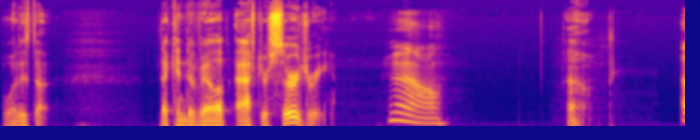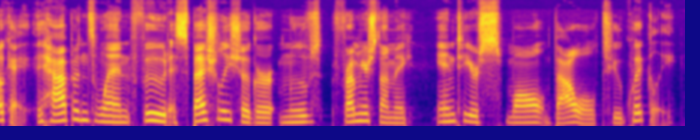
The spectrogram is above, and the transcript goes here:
What is that? That can develop after surgery. No. Oh. Okay, it happens when food, especially sugar, moves from your stomach into your small bowel too quickly.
